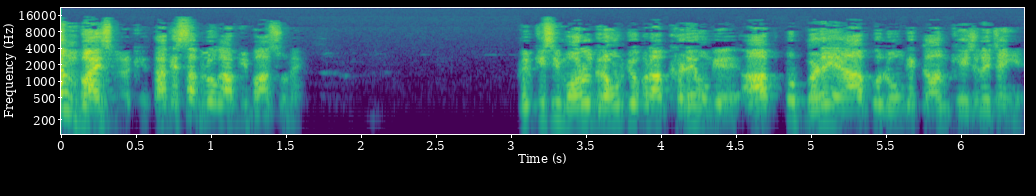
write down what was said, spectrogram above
ان بائس رکھیں تاکہ سب لوگ آپ کی بات سنیں۔ پھر کسی مورل گراؤنڈ کے اوپر آپ کھڑے ہوں گے، آپ تو بڑے ہیں، آپ کو لوگوں کے کام کھینچنے چاہیے۔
